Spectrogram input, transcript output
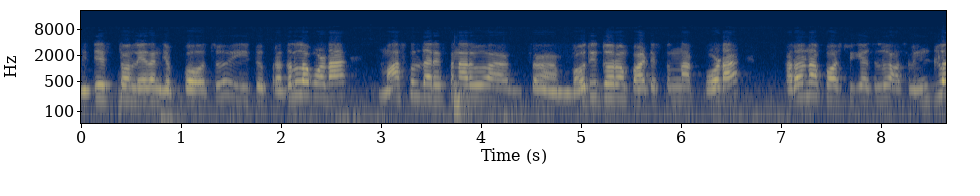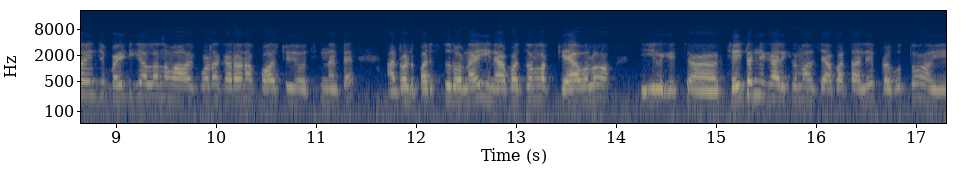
నిర్దేశితం లేదని చెప్పుకోవచ్చు. ఇటు ప్రజల్లో కూడా మాస్కులు ధరిస్తున్నారు. భౌతిక దూరం పాటిస్తున్నా కూడా కరోనా పాజిటివ్ కేసులు అసలు ఇంట్లో నుంచి బయటికి వెళ్ళిన వాళ్ళకి కూడా కరోనా పాజిటివ్ వచ్చిందంటే అటువంటి పరిస్థితులు ఉన్నాయి. ఈ నేపథ్యంలో కేవలం వీళ్ళకి చైతన్య కార్యక్రమాలు చేపట్టాలి. ప్రభుత్వం ఈ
